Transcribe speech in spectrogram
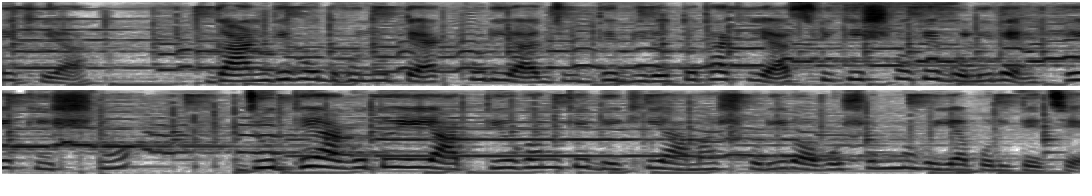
দেখিয়া গান্ধীব ধনু ত্যাগ করিয়া যুদ্ধে বিরত থাকিয়া শ্রীকৃষ্ণকে বলিলেন, হে কৃষ্ণ, যুদ্ধে আগত এই আত্মীয়গণকে দেখিয়া আমার শরীর অবসন্ন হইয়া পড়িতেছে।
